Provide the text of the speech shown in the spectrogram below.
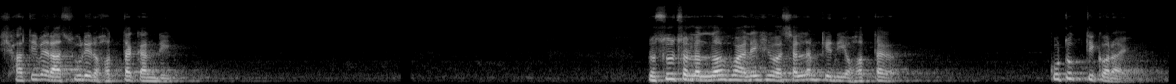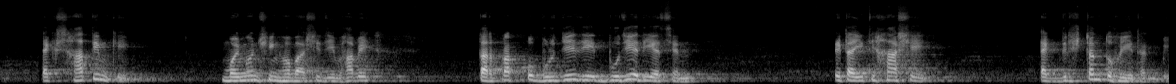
সাতিবে রাসুলের হত্যাকাণ্ডে রসুল সাল্লাহ আলহি ওয়াসাল্লামকে নিয়ে হত্যা, কটুক্তি করায় এক সাতিমকে ময়মনসিংহবাসী যেভাবে তার প্রাপ্য বুঝিয়ে দিয়ে, বুঝিয়ে দিয়েছেন, এটা ইতিহাসে এক দৃষ্টান্ত হয়ে থাকবে।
